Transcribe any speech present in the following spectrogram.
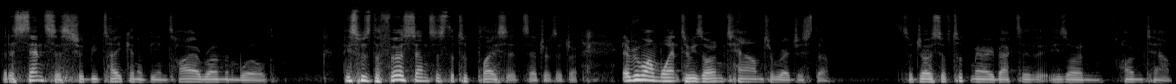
that a census should be taken of the entire Roman world. This was the first census that took place, etc., etc. Everyone went to his own town to register. So Joseph took Mary back to the, his own hometown.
